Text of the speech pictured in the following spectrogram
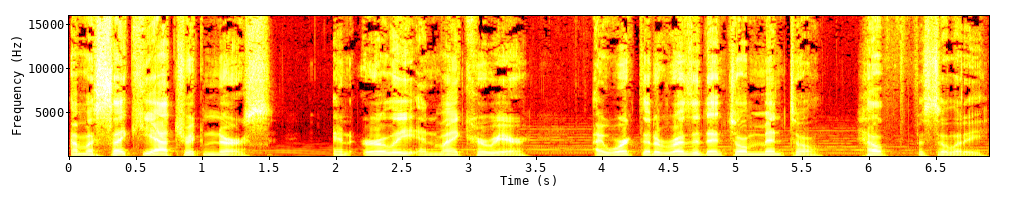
I'm a psychiatric nurse, and early in my career, I worked at a residential mental health facility.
